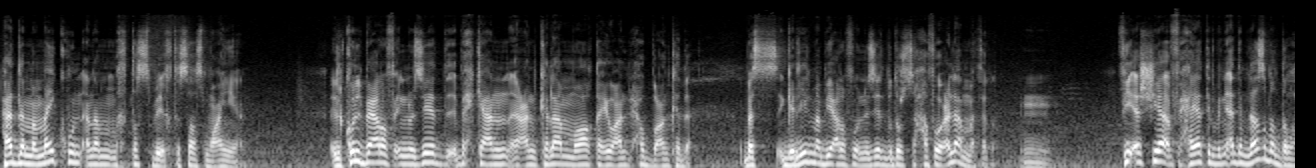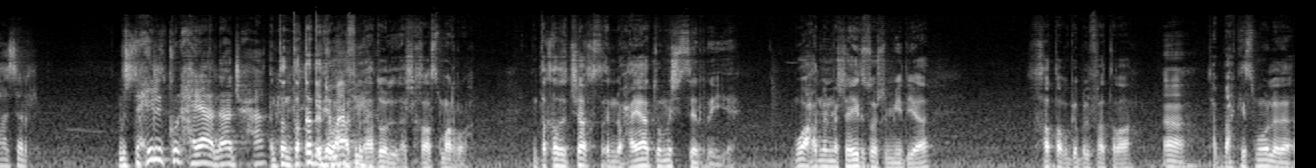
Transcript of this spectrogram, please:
هذا لما ما يكون أنا مختص باختصاص معين. الكل بيعرف إنه زيد بيحكي عن عن كلام واقعي وعن الحب وعن كذا. بس قليل ما بيعرفوا إنه زيد بدرس صحافة وإعلام مثلا. في أشياء في حياة البني آدم لازم تضلها سر. مستحيل تكون حياة ناجحة أنت انتقدت واحد من. هدول الأشخاص مرة. انتقدت شخص إنه حياته مش سرية. واحد من مشاهير السوشيال ميديا خطب قبل فترة. آه. تحب أحكي اسمه ولا لا؟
